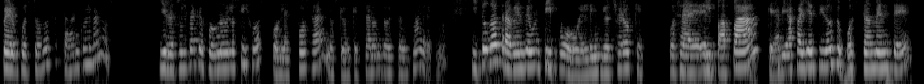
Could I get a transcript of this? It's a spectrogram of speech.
pero pues todos estaban colgados. Y resulta que fue uno de los hijos con la esposa los que orquestaron todo este desmadre, ¿no? Y todo a través de un tipo, el indio Cherokee. O sea, el papá, que había fallecido supuestamente,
